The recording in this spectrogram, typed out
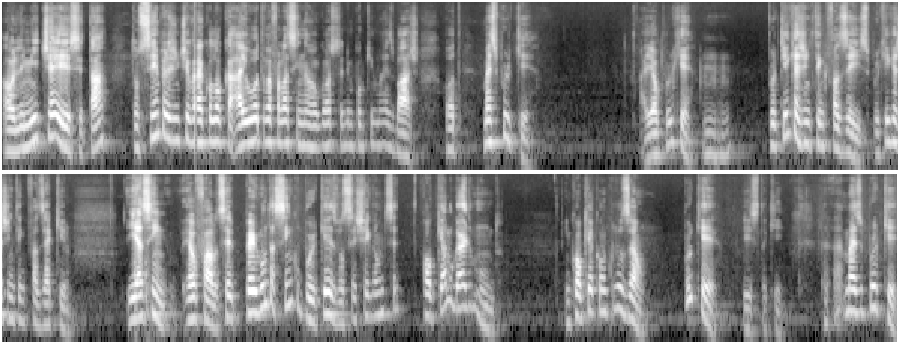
ó, o limite é esse, tá? Então sempre a gente vai colocar. Aí o outro vai falar assim: não, eu gosto dele um pouquinho mais baixo. Outro, mas por quê? Aí é o porquê. Uhum. Por que, que a gente tem que fazer isso? Por que, que a gente tem que fazer aquilo? E assim, eu falo, você pergunta cinco porquês, você chega onde você. qualquer lugar do mundo. Em qualquer conclusão. Por que isso daqui? Ah, mas o porquê?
